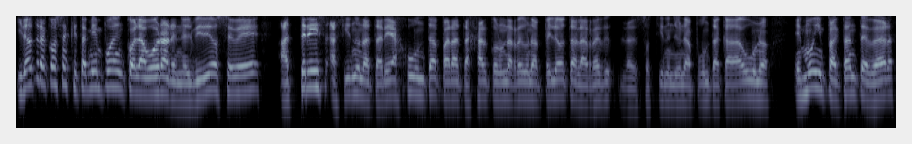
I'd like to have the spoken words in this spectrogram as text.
Y la otra cosa es que también pueden colaborar. En el video se ve a tres haciendo una tarea junta para atajar con una red una pelota. La red la sostienen de una punta cada uno. Es muy impactante ver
